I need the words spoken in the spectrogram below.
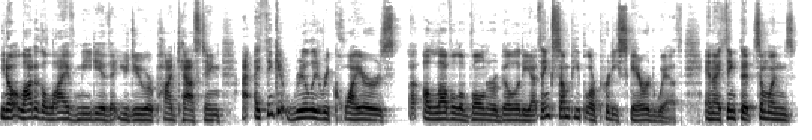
You know, a lot of the live media that you do or podcasting, I, I think it really requires a, a, level of vulnerability. I think some people are pretty scared with. And I think that someone's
